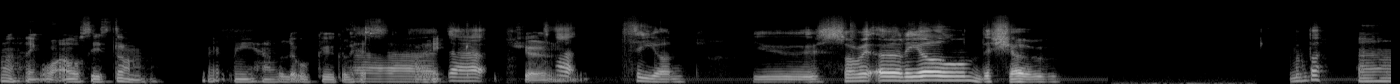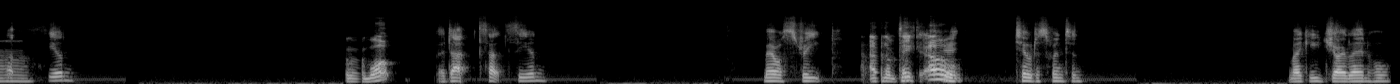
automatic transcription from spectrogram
I think what else he's done. Let me have a little Google his Uh, Spike that Jones. that- Theon, you saw it early on the show. Remember Uh, Theon? what Adaptation? Meryl Streep, adaptation? Oh, Tilda Swinton, Maggie Gyllenhaal.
